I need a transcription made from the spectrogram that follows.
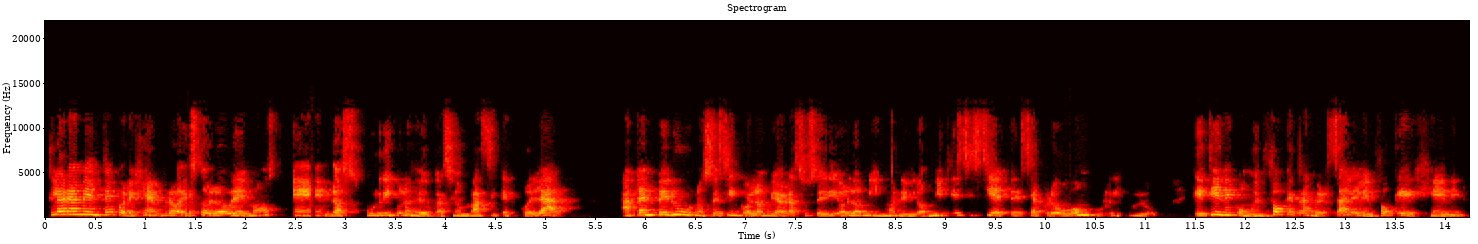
Claramente, por ejemplo, esto lo vemos en los currículos de educación básica escolar. Acá en Perú, no sé si en Colombia habrá sucedido lo mismo, en el 2017 se aprobó un currículo que tiene como enfoque transversal el enfoque de género.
